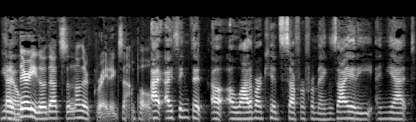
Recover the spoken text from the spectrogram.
you Uh, know, there you go. That's another great example. I, I think that a, a lot of our kids suffer from anxiety, and yet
